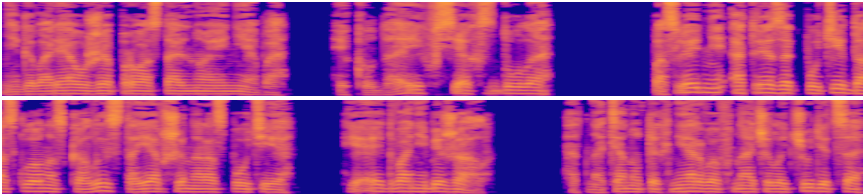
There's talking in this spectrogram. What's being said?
не говоря уже про остальное небо. И куда их всех сдуло? Последний отрезок пути до склона скалы, стоявший на распутье, я едва не бежал. От натянутых нервов начало чудиться,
